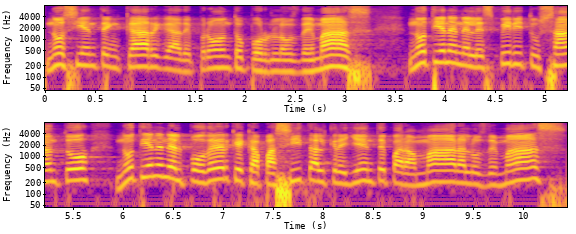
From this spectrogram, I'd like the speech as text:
No sienten carga de pronto por los demás. No tienen el Espíritu Santo. No tienen el poder que capacita al creyente para amar a los demás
